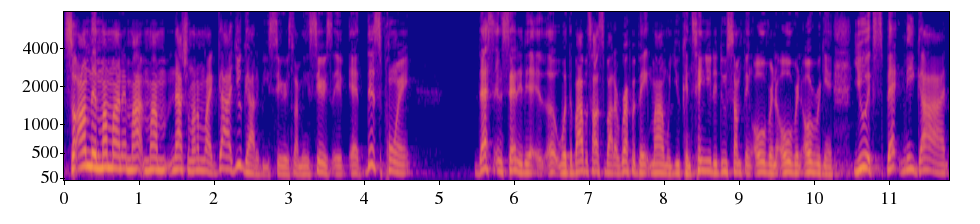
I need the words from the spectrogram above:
So I'm in my mind, in my, my natural mind, I'm like, God, you got to be serious. I mean, seriously, at this point, That's insanity. Uh, what the Bible talks about a reprobate mind when you continue to do something over and over and over again. You expect me, God,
